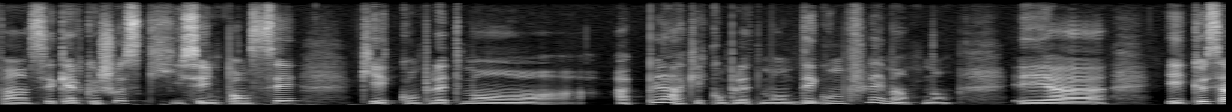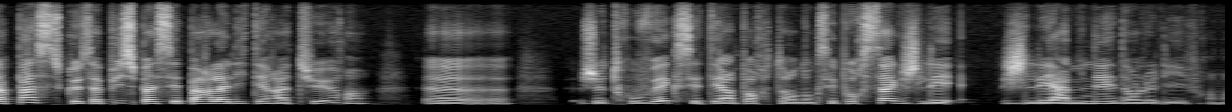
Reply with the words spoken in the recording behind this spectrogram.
enfin, c'est quelque chose qui... C'est une pensée qui est complètement à plat, qui est complètement dégonflé maintenant. Et, euh, et que ça passe, que ça puisse passer par la littérature, euh, je trouvais que c'était important. Donc c'est pour ça que je l'ai je l'ai amené dans le livre.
